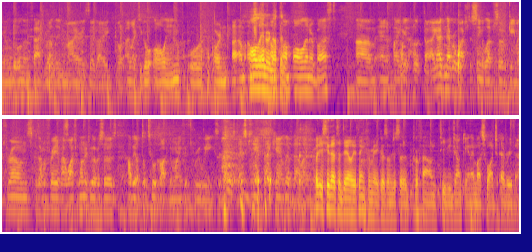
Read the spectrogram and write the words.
you know little known fact about Levi Meyer is that I go, I like to go all in or or I'm, I'm All in or I'm- nothing. I'm, all in or bust. Um, and if I get hooked, on, I, I've never watched a single episode of Game of Thrones because I'm afraid if I watch one or two episodes, I'll be up till two o'clock in the morning for three weeks, and I just, I just can't I can't live that life. But you see, that's a daily thing for me because I'm just a profound TV junkie and I must watch everything.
